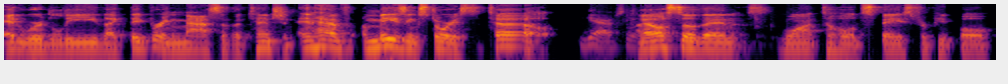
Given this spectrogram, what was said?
Edward Lee, like they bring massive attention and have amazing stories to tell yeah, absolutely. I also then want to hold space for people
